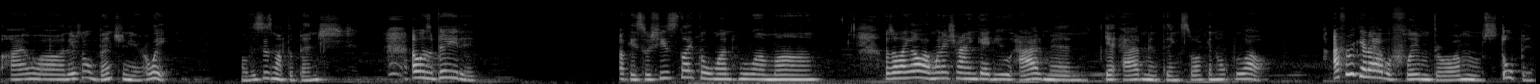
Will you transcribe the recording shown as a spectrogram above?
aisle? Uh, there's no bench in here. Oh wait. Oh, this is not the bench. I was baited. Okay, so she's like the one who um uh was like, oh, I'm gonna try and get you admin, get admin things so I can help you out. I forget I have a flamethrower. I'm stupid.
